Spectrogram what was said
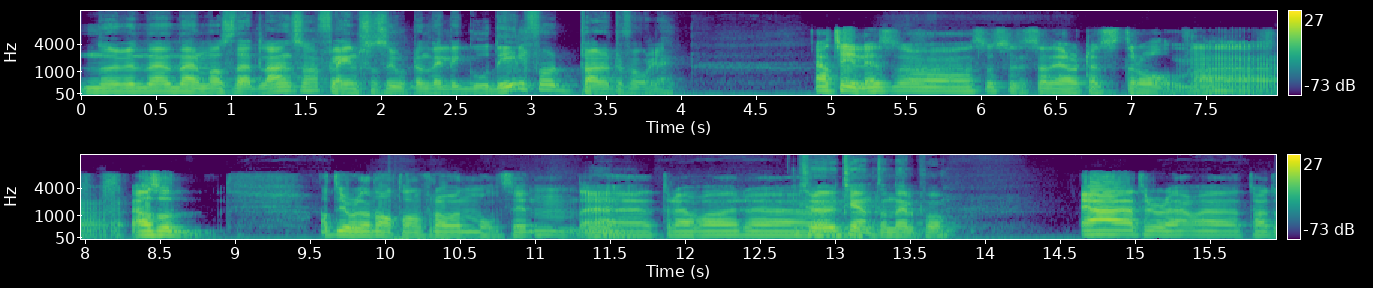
når vi nærmer oss deadline, så har Flames også gjort en veldig god deal for Tyler Foley. Ja, tidlig så, så syns jeg de har gjort et strålende Altså, at de gjorde den avtalen for en måned siden, det tror jeg var eh, Jeg tror de tjente en del på. Ja, jeg tror det. Og jeg tror at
